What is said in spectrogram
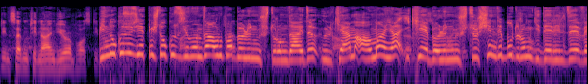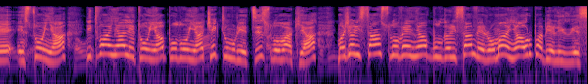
1979 Europe was divided. 1979 yılında Avrupa bölünmüş durumdaydı. Ülkem Almanya ikiye bölünmüştü. Şimdi bu durum giderildi ve Estonya, Litvanya, Letonya, Polonya, Çek Cumhuriyeti, Slovakya, Macaristan, Slovenya, Bulgaristan ve Romanya Avrupa Birliği üyesi.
